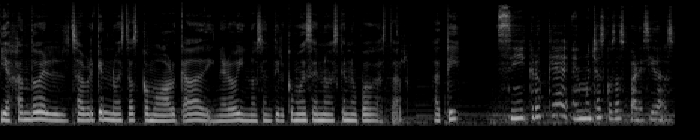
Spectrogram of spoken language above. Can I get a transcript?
viajando, el saber que no estás como ahorcada de dinero y no sentir como ese no es que no puedo gastar. ¿A ti? Sí, creo que en muchas cosas parecidas.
